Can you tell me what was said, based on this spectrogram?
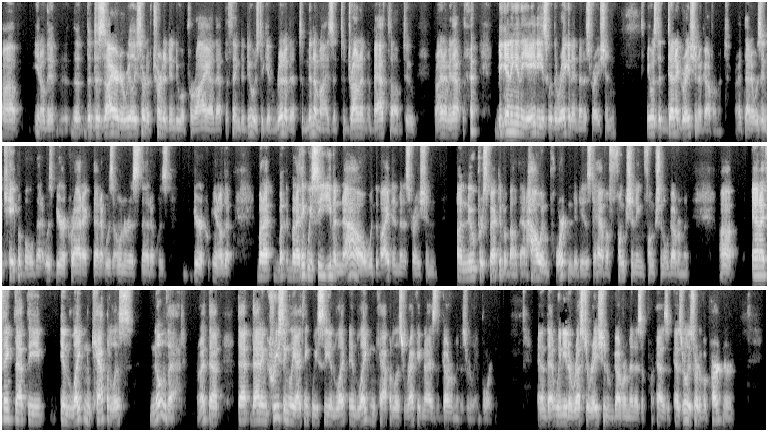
uh, you know the, the the desire to really sort of turn it into a pariah. That the thing to do is to get rid of it, to minimize it, to drown it in a bathtub, to right. I mean that beginning in the '80s with the Reagan administration, it was the denigration of government, right? That it was incapable, that it was bureaucratic, that it was onerous, that it was bureaucratic, you know, that but I but but I think we see even now with the Biden administration a new perspective about that, how important it is to have a functioning, functional government. Uh, and I think that the enlightened capitalists know that, right? That that that increasingly, I think we see enlightened capitalists recognize that government is really important and that we need a restoration of government as a as as really sort of a partner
